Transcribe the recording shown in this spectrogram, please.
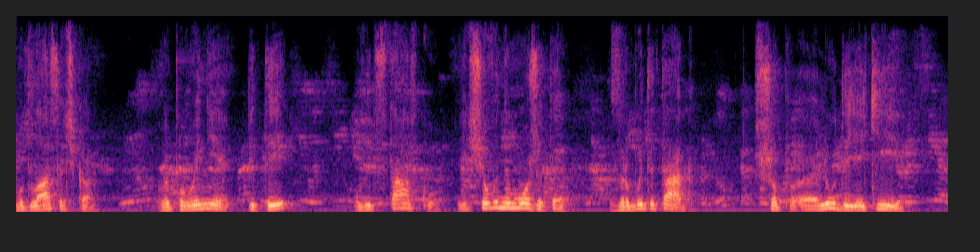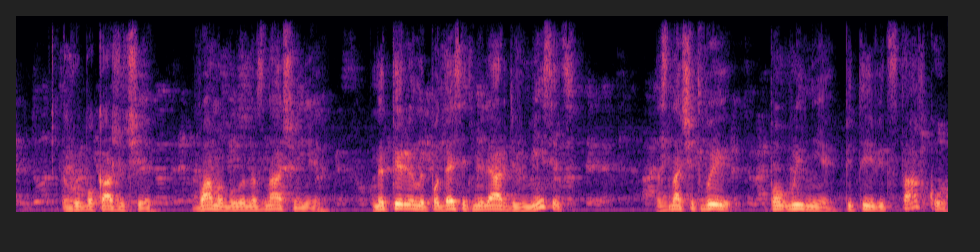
будь ласочка, ви повинні піти у відставку. Якщо ви не можете зробити так, щоб е, люди, які, грубо кажучи, вами були назначені, не тирили по 10 мільярдів в місяць, значить, ви повинні піти в відставку.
